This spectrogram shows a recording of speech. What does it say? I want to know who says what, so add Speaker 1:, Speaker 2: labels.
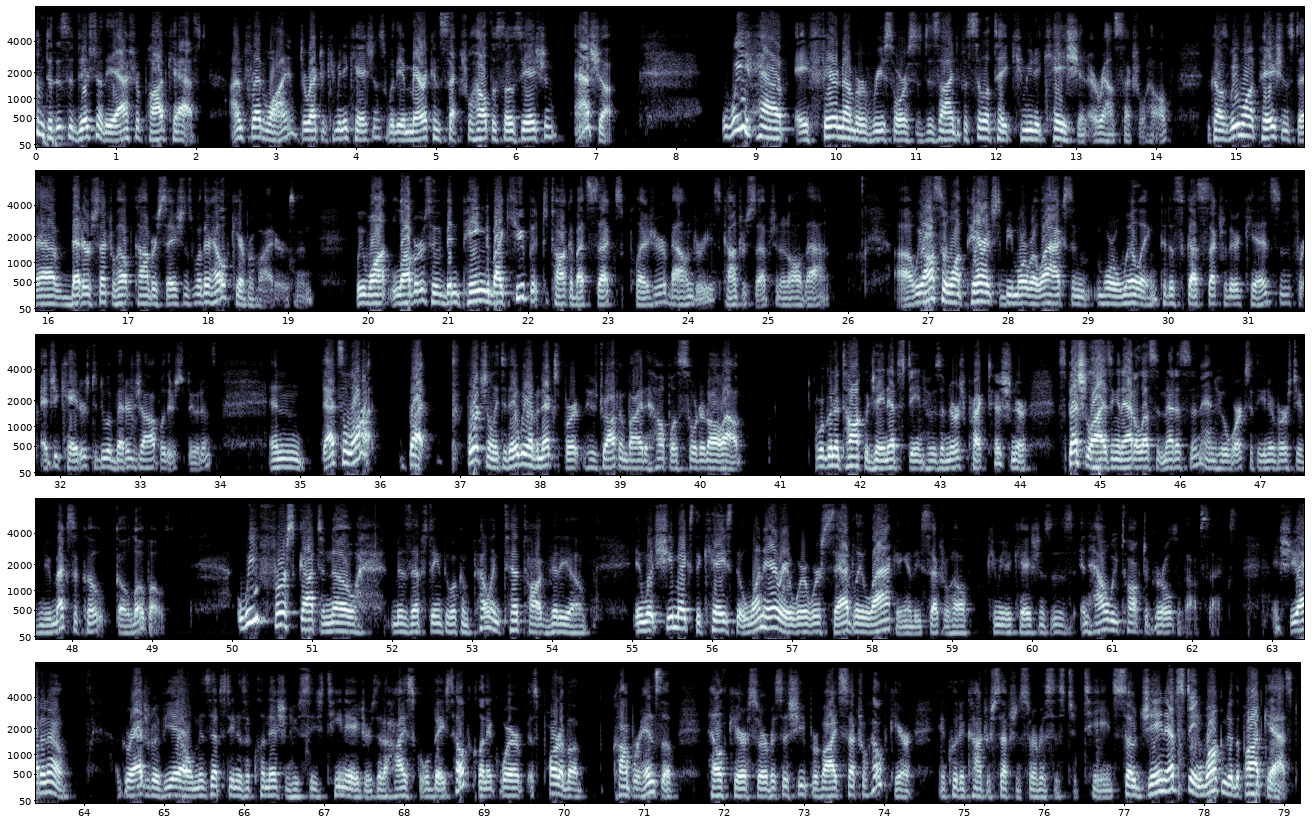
Speaker 1: welcome to this edition of the ASHA podcast. I'm Fred Wyand, Director of Communications with the American Sexual Health Association, ASHA. We have a fair number of resources designed to facilitate communication around sexual health because we want patients to have better sexual health conversations with their healthcare providers. And we want lovers who have been pinged by Cupid to talk about sex, pleasure, boundaries, contraception, and all that. Uh, we also want parents to be more relaxed and more willing to discuss sex with their kids and for educators to do a better job with their students. And that's a lot. But fortunately, today we have an expert who's dropping by to help us sort it all out. We're going to talk with Jane Epstein, who's a nurse practitioner specializing in adolescent medicine and who works at the University of New Mexico, Go Lobos. We first got to know Ms. Epstein through a compelling TED Talk video in which she makes the case that one area where we're sadly lacking in these sexual health communications is in how we talk to girls about sex. And she ought to know. A graduate of Yale, Ms. Epstein is a clinician who sees teenagers at a high school based health clinic where, as part of a comprehensive healthcare services, she provides sexual health care, including contraception services to teens. So, Jane Epstein, welcome to the podcast.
